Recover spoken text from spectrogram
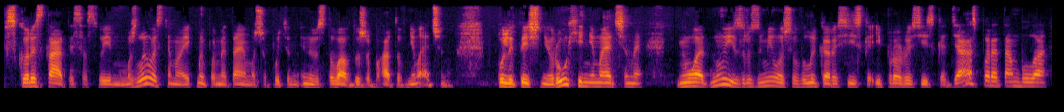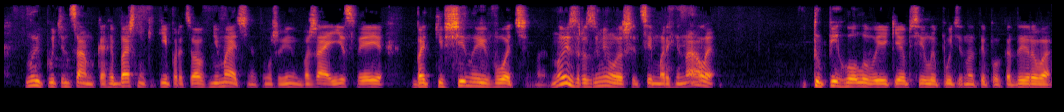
скористатися своїми можливостями. Як ми пам'ятаємо, що Путін інвестував дуже багато в Німеччину, в політичні рухи Німеччини. Ну от ну і зрозуміло, що велика російська і проросійська діаспора там була. Ну і Путін сам КГБшник, який працював в Німеччині, тому що він вважає її своєю батьківщиною і вотчиною. Ну і зрозуміло, що ці маргінали. Тупі голови, які обсіли Путіна, типу Кадирова,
